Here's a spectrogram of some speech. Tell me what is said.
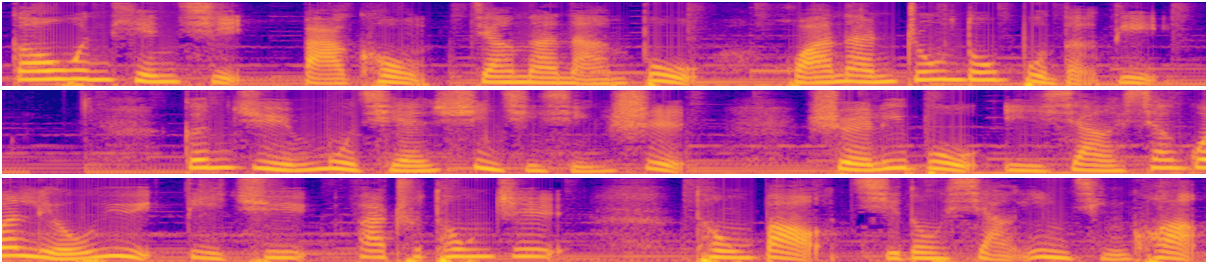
高温天气把控江南南部。华南中东部等地，根据目前汛情形势，水利部已向相关流域地区发出通知，通报启动响应情况，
